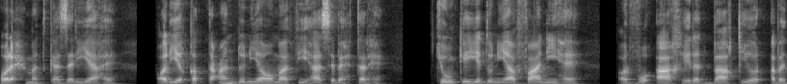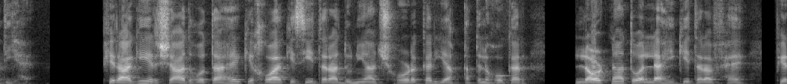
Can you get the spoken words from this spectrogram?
اور رحمت کا ذریعہ ہے، اور یہ قطعاً دنیا و فیحہ سے بہتر ہے، کیونکہ یہ دنیا فانی ہے اور وہ آخرت باقی اور ابدی ہے۔ پھر آگے ارشاد ہوتا ہے کہ خواہ کسی طرح دنیا چھوڑ کر یا قتل ہو کر لوٹنا تو اللہ ہی کی طرف ہے، پھر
